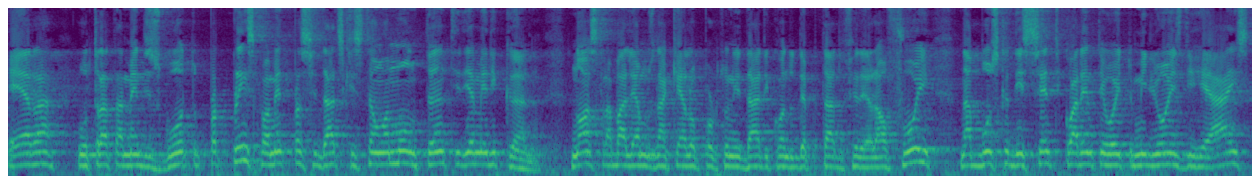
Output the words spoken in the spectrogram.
era o tratamento de esgoto, pra, principalmente para cidades que estão a montante de Americana. Nós trabalhamos naquela oportunidade quando deputado federal fui, na busca de 148 milhões de reais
